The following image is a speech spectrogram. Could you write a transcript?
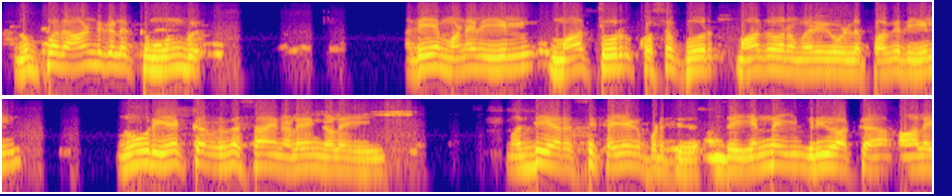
முப்பது ஆண்டுகளுக்கு முன்பு அதே மணலியில் மாத்தூர் கொசப்பூர் மாதவரம் அருகே உள்ள பகுதியில் நூறு ஏக்கர் விவசாய நிலையங்களை மத்திய அரசு கையகப்படுத்தியது. அந்த எண்ணெய் விரிவாக்க ஆலை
